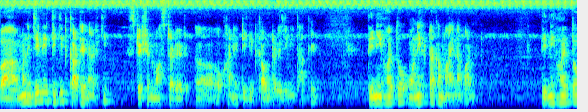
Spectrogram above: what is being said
বা মানে যিনি টিকিট কাটেন আর কি, স্টেশন মাস্টারের ওখানে টিকিট কাউন্টারে যিনি থাকেন, তিনি হয়তো অনেক টাকা মায়না পান। তিনি হয়তো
